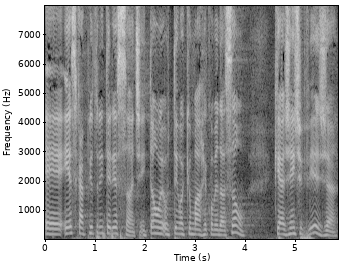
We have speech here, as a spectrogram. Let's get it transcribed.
É, esse capítulo é interessante. Então eu tenho aqui uma recomendação que a gente veja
